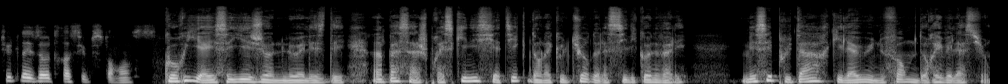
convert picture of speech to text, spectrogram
toutes les autres substances. Cory a essayé jeune le LSD, un passage presque initiatique dans la culture de la Silicon Valley. Mais c'est plus tard qu'il a eu une forme de révélation.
